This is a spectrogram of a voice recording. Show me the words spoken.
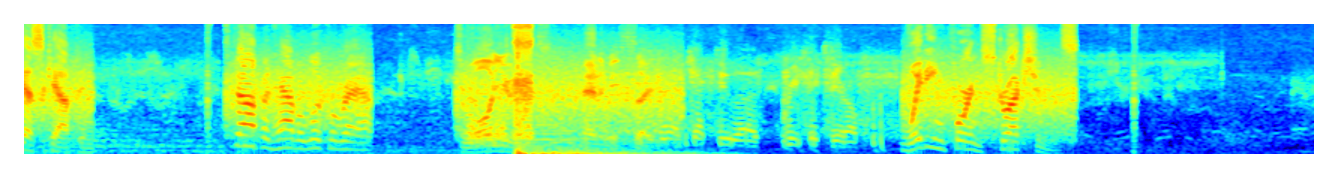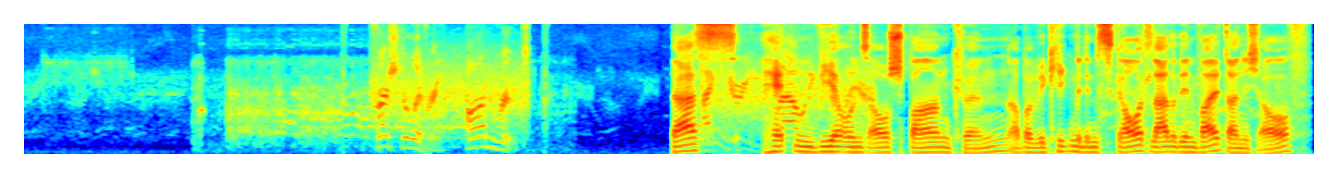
Yes, Captain. Stop and have a look around. To all units. Enemy sighted. Waiting for instructions. Fresh delivery. En route. Das hätten wir uns auch sparen können. Aber wir kriegen mit dem Scout leider den Wald da nicht auf.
